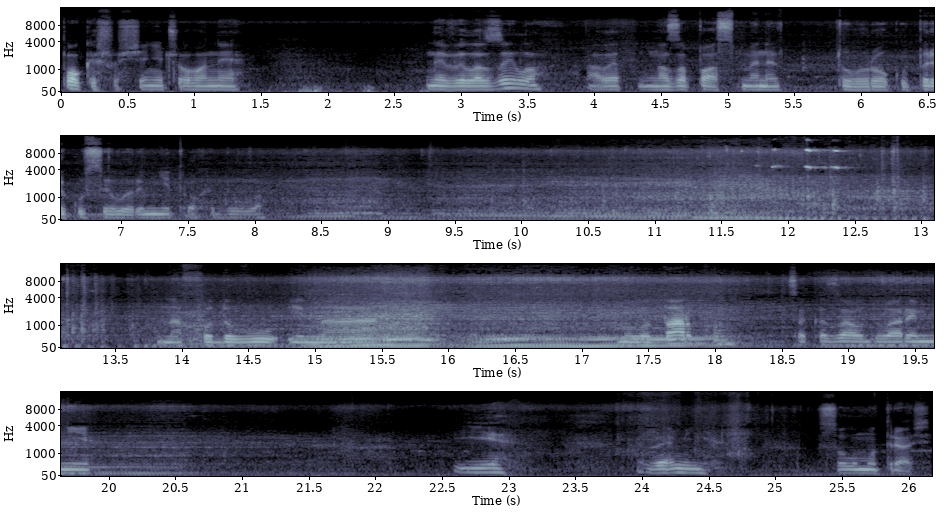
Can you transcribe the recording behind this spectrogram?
поки що ще нічого не, не вилазило, але на запас мене того року перекусило ремні трохи було. На ходову і на молотарку заказав два ремні. І ремінь соломотрясі.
